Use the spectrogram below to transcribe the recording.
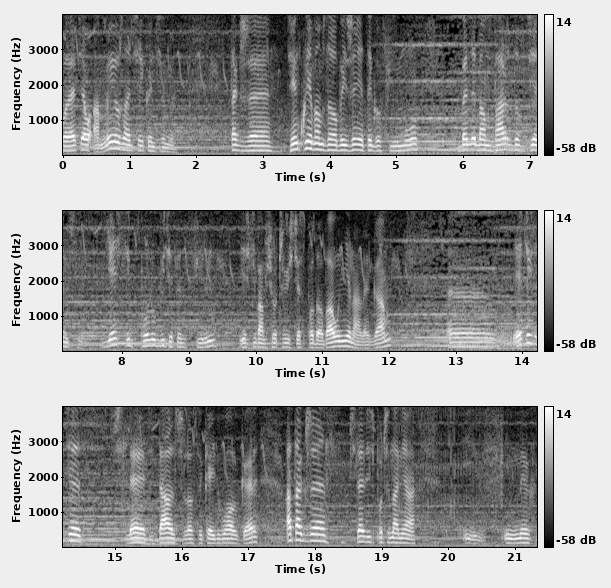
Poleciał, a my już na dzisiaj kończymy. Także dziękuję wam za obejrzenie tego filmu. Będę wam bardzo wdzięczny. Jeśli polubicie ten film, jeśli wam się oczywiście spodobał, nie nalegam. Eee, jeśli chcecie śledzić dalsze losy Kate Walker, a także śledzić poczynania i w innych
